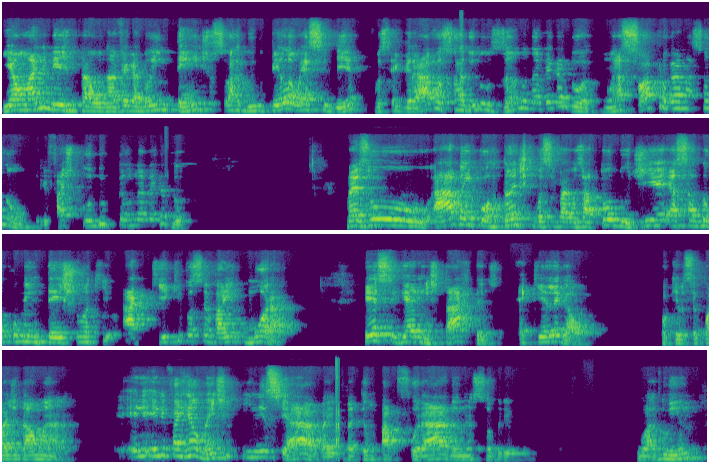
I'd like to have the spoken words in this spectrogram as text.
E é online mesmo, tá? O navegador entende o seu Arduino pela USB, você grava o seu Arduino usando o navegador. Não é só a programação, não. Ele faz tudo pelo navegador. Mas o, a aba importante que você vai usar todo dia é essa documentation aqui. Aqui que você vai morar. Esse Getting Started é que é legal, porque você pode dar uma... Ele, ele vai realmente iniciar, vai, vai ter um papo furado né, sobre o, o Arduino,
